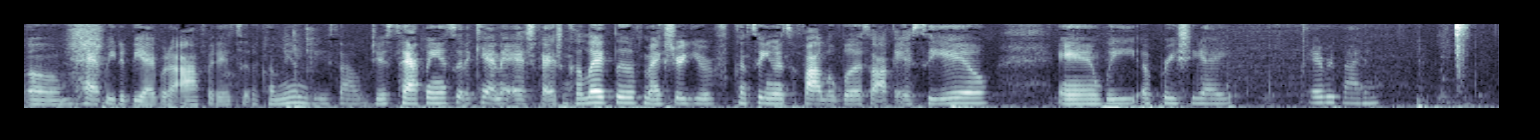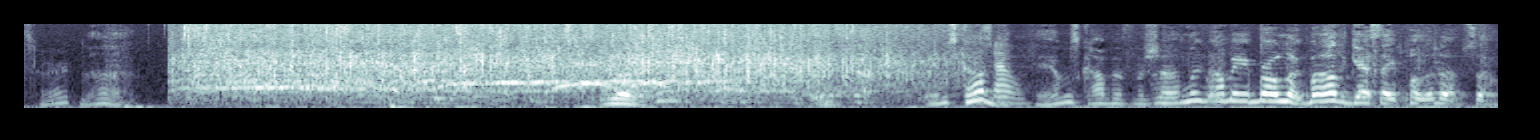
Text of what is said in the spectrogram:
um, happy to be able to offer that to the community. So just tap into the Canna Education Collective. Make sure you're continuing to follow Bud Talk STL, and we appreciate everybody. Turn up. It was coming. It was coming for sure. Look, I mean, bro, look, my other guests ain't pulling up, so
